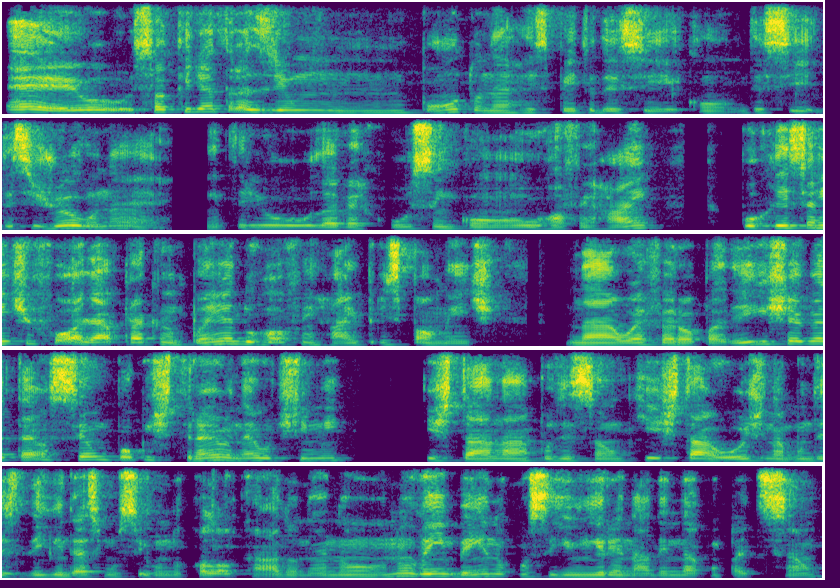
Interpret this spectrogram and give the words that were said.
É, eu só queria trazer um, ponto, né, a respeito desse, desse, desse jogo, né, entre o Leverkusen com o Hoffenheim, porque se a gente for olhar para a campanha do Hoffenheim, principalmente na UEFA Europa League, chega até a ser um pouco estranho, né? O time está na posição que está hoje na Bundesliga, em 12 colocado, né? Não, não vem bem, não conseguiu engrenar dentro da competição.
